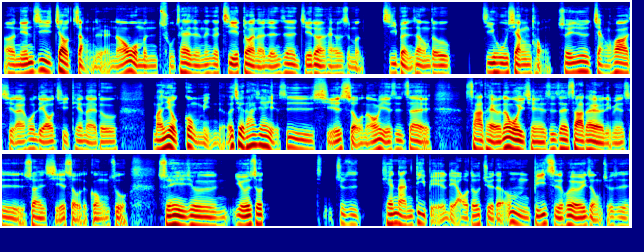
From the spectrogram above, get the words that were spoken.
呃年纪较长的人，然后我们处在的那个阶段啊，人生的阶段还有什么，基本上都几乎相同，所以就是讲话起来或聊起天来都蛮有共鸣的。而且他现在也是写手，然后也是在萨泰尔。那我以前也是在萨泰尔里面是算写手的工作，所以就有的时候就是天南地北的聊，都觉得嗯彼此会有一种就是。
